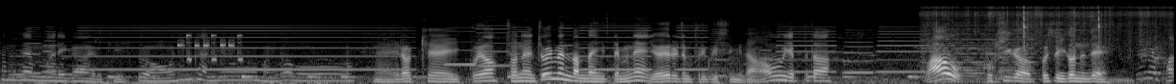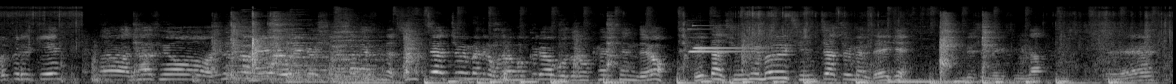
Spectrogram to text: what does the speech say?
참새 한 마리가 이렇게 있어요. 참새 안녕. 반가워. 네 이렇게 있고요. 저는 쫄면 담당이기 때문에 여유를 좀 부리고 있습니다. 어우 예쁘다. wow! 고기가 벌써 익었는데. 쫄면 바로 끓일게. 자 안녕하세요. 신상의 요리 교실 시작하겠습니다. 진짜 쫄면을 오늘 한번 끓여보도록 할 텐데요. 일단 준비물 진짜 쫄면 4개. 준비해주시면 되겠습니다. 네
